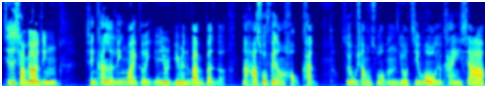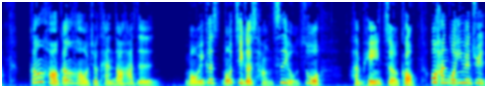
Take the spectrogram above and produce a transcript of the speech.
其实小妙已经先看了另外一个演员演员的版本了，那他说非常好看，所以我想说，嗯，有机会我就看一下。刚好刚好我就看到他的。某一个某几个场次有做很便宜折扣哦，韩国音乐剧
